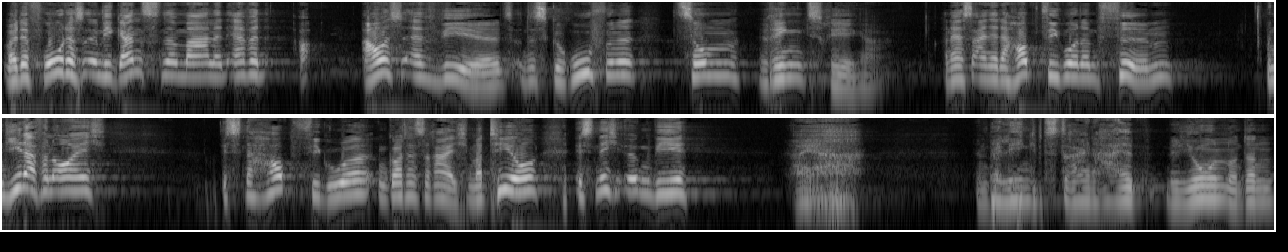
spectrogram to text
Weil der Frodo ist irgendwie ganz normal und er wird auserwählt und ist gerufen zum Ringträger. Und er ist eine der Hauptfiguren im Film. Und jeder von euch ist eine Hauptfigur in Gottes Reich. Matteo ist nicht irgendwie, naja, in Berlin gibt es dreieinhalb Millionen und dann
